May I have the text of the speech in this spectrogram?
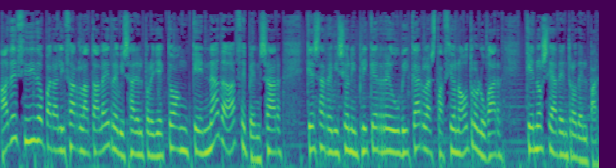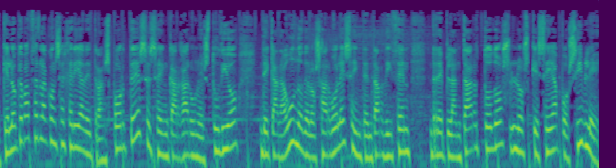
ha decidido paralizar la tala y revisar el proyecto, aunque nada hace pensar que esa revisión implique reubicar la estación a otro lugar que no sea dentro del parque. Lo que va a hacer la Consejería de Transportes es encargar un estudio de cada uno de los árboles e intentar, dicen, replantar todos los que sea posible.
